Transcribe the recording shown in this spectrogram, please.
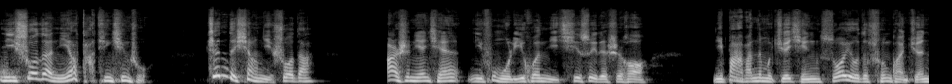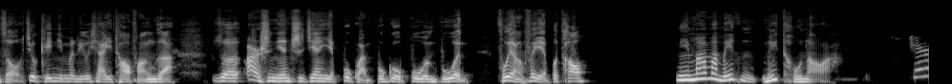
你说的，你要打听清楚，真的像你说的，二十年前你父母离婚，你七岁的时候，你爸爸那么绝情，所有的存款卷走，就给你们留下一套房子，这二十年之间也不管不顾，不闻不问，抚养费也不掏，你妈妈没没头脑啊！真的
